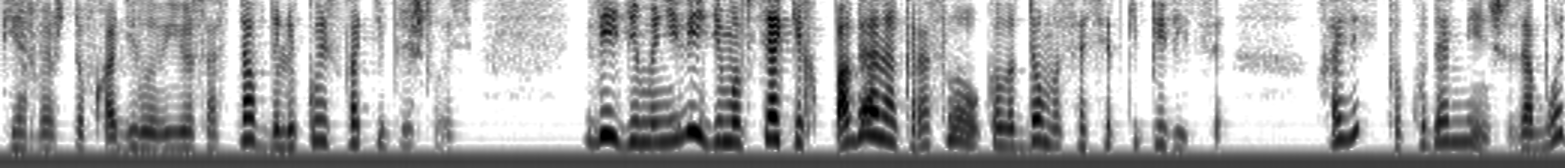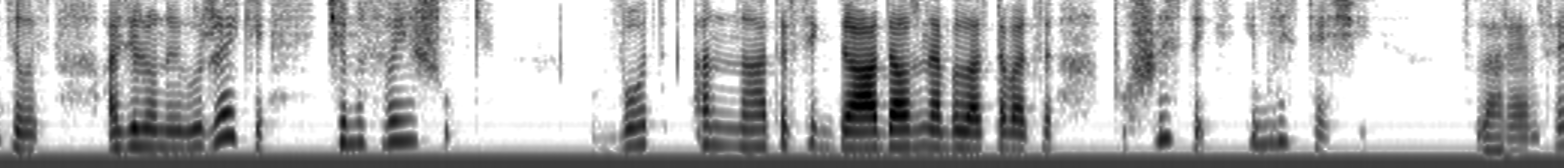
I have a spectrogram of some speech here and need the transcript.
Первое, что входило в ее состав, далеко искать не пришлось. Видимо-невидимо всяких поганок росло около дома соседки-певицы. Хозяйка куда меньше заботилась о зеленой лужайке, чем о своей шубке. Вот она-то всегда должна была оставаться пушистой и блестящей. Лоренцо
